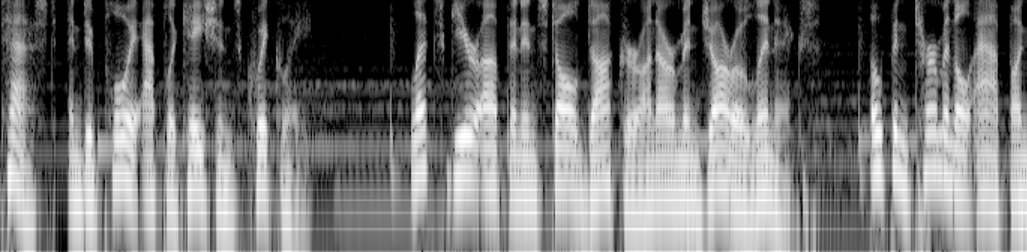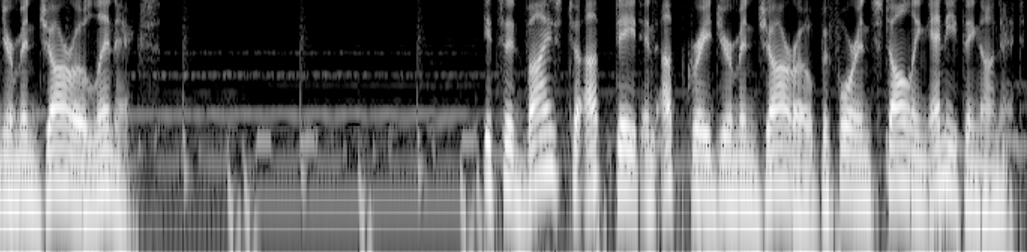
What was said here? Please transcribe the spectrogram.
test, and deploy applications quickly. Let's gear up and install Docker on our Manjaro Linux. Open Terminal app on your Manjaro Linux. It's advised to update and upgrade your Manjaro before installing anything on it.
